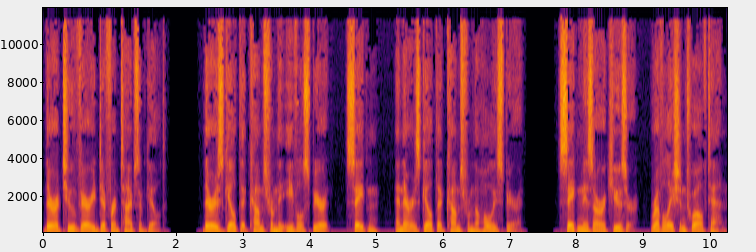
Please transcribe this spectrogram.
There are two very different types of guilt. There is guilt that comes from the evil spirit, Satan, and there is guilt that comes from the Holy Spirit. Satan is our accuser, Revelation 12:10.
